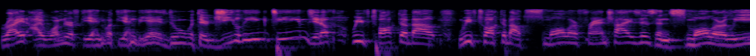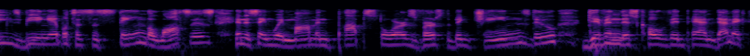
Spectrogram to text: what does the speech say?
right? I wonder if the end what the NBA is doing with their G League teams. You know, we've talked about we've talked about smaller franchises and smaller leagues being able to sustain the losses in the same way mom and pop stores versus the big chains do, given this COVID pandemic.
